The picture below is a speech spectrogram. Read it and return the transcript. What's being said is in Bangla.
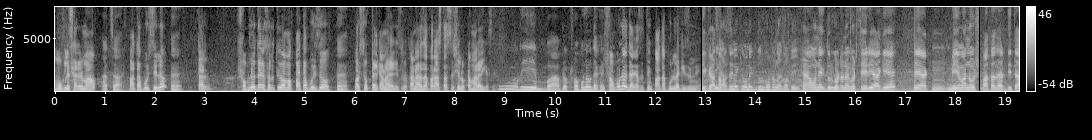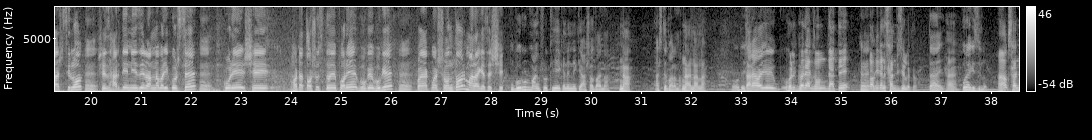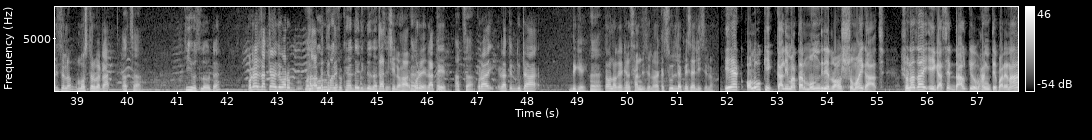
মুগলে স্যারের মাও। আচ্ছা। পাতা পুড়ছিল। হ্যাঁ। তার স্বপ্নেও দেখা ছিল তুই আমাকে পাতা পুড়িছো? হ্যাঁ। ওর চোখটাই কানা হয়ে গেছিল। কানা হয়ে যাওয়ার পর আস্তে আস্তে সে লোকটা মারাই গেছে। ওরে বাপ রে স্বপ্নেও দেখাইছে। স্বপ্নেও দেখা যাচ্ছে তুই পাতা পুড়লা কি জন্য? গাছ নাকি অনেক দুর্ঘটনা ঘটে। হ্যাঁ অনেক দুর্ঘটনা ঘটছে। এরই আগে সে এক মেয়ে মানুষ পাতা ঝাড় দিতে আসছিল। হ্যাঁ। সে ঝাড় দিয়ে নিয়ে যে রান্নাবাড়ি করছে হ্যাঁ। করে সে হঠাৎ অসুস্থ হয়ে পড়ে ভুগে ভুগে হ্যাঁ। কয়েক মাস অন্তর মারা গেছে সে। গরুর মাংস খেয়ে এখানে নাকি আসা যায় না? না। আসতে পারে না? না না না। তারা ওই যে হলিদ ঘরে একজন যাতে হ্যাঁ। ওকে এখানে শান্তি ছিল তো। তাই? হ্যাঁ। পুরা গেছিল? হ্যাঁ শান্তি ছিল মস্তর বেটা। আচ্ছা। কি হয়েছিল ওটা? ওটা যাচ্ছে ওই ওর মানে খালার গরুর মাংস খেয়ে দিয়ে দিক যাচ্ছে? যাচ্ছিল, হ্যাঁ, ভোরে, রাতের। হ্যাঁ, আচ্ছা। প্রায় রাতের দুটা দিকে। হ্যাঁ। তখন ওকে এখানে শান্তি ছিল একটা চুল দিয়ে পেঁচাই লিছিল এ এক অলৌকিক কালীমাতার মন্দিরের রহস্যময় গাছ। শোনা যায়, এই গাছের ডাল কেউ ভাঙতে পারে না,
